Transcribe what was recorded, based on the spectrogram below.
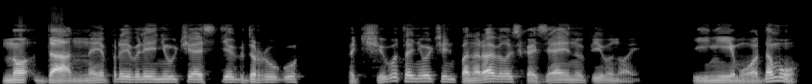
Но данное проявление участия к другу отчего-то не очень понравилось хозяину пивной. И не ему одному.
